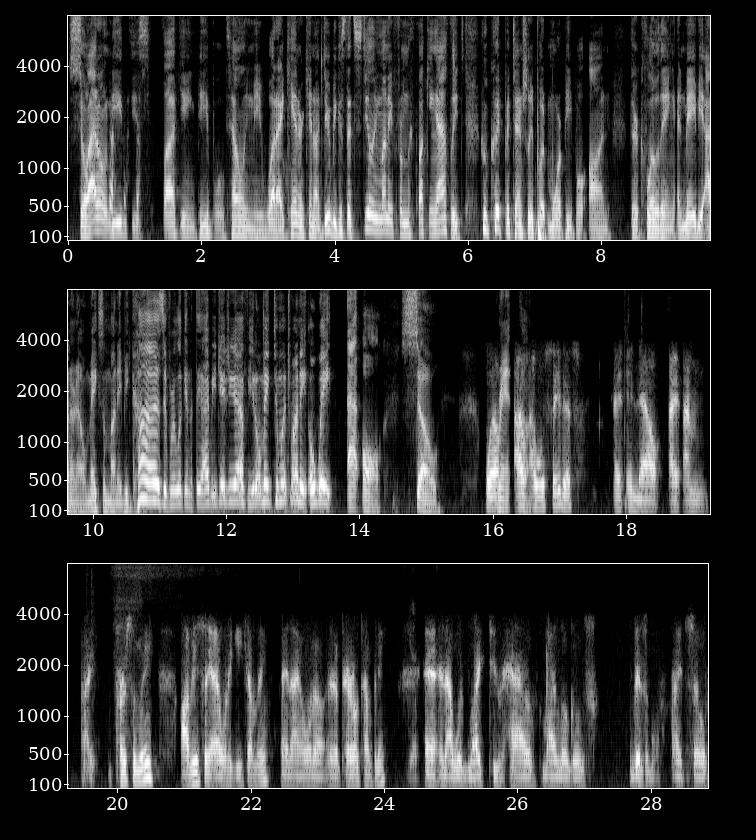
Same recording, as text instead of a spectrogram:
So I don't need these fucking people telling me what I can or cannot do because that's stealing money from the fucking athletes who could potentially put more people on their clothing and maybe, I don't know, make some money because if we're looking at the IBJJF, you don't make too much money. Oh, wait, at all. So, Well, Rant I. I will say this, and, and now I, I'm I personally, obviously, I own a geek company and I own a, an apparel company, Yep. and, and I would like to have my logos visible, right? So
